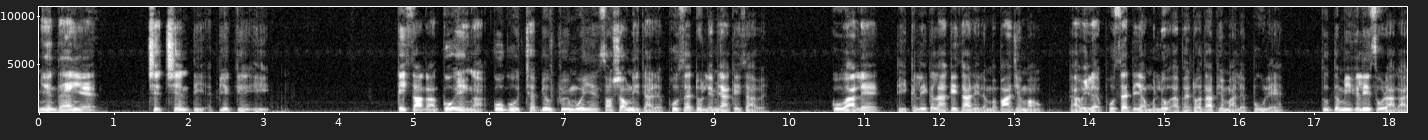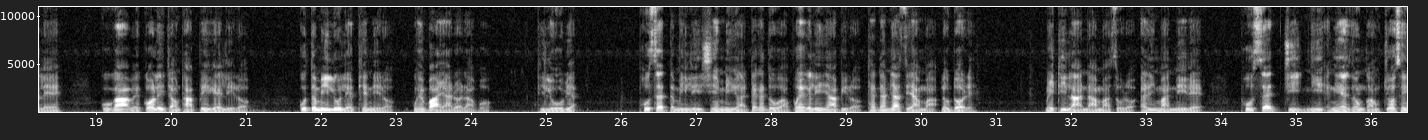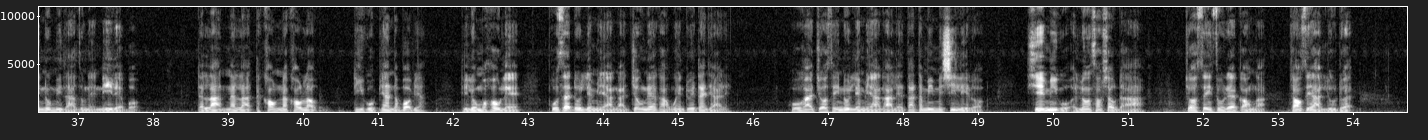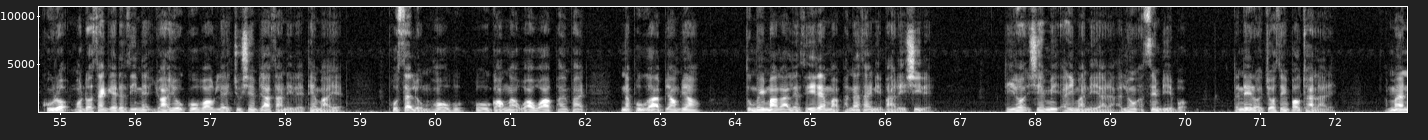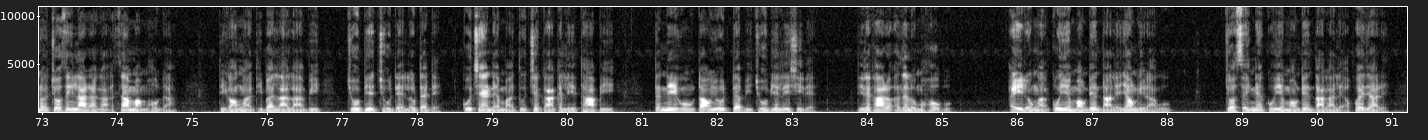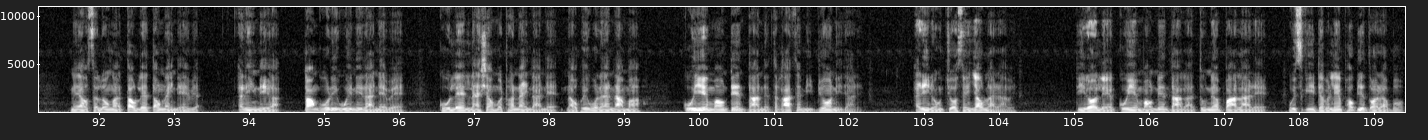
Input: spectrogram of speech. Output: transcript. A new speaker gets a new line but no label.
မြင့်တန်းရဲ့ချစ်ချင်းတီအပြစ်ကင်းဤကိစ္စကကိုယ့်အိမ်ကကိုယ့်ကိုချက်ပြုတ်ကျွေးမွေးရင်းစောင့်ရှောက်နေကြတဲ့ဖိုးဆက်တို့လင်မယားကိစ္စပဲကိုကလည်းဒီကလေးကလားကိစ္စတွေတော့မပါချင်းမအောင်ဒါပေမဲ့ဖိုးဆက်တယောက်မလို့အဖက်ဒေါသဖြစ်မှလည်းပူတယ်သူ့သမီးကလေးဆိုတာကလည်းကိုကပဲကောလိပ်ကျောင်းထားပေးခဲ့လေတော့ကိုသမီးလိုလည်းဖြစ်နေတော့ဝင်းပါရတော့တာပေါ့ဒီလိုဗျ ဖိုးဆက်သမီးလေးရင်မီးကတက္ကသိုလ်ကဘွယ်ကလေးရပြီးတော့ထက်တံပြဆရာမလုပ်တော့တယ်မိထီလာနာမှာဆိုတော့အဲ့ဒီမှာနေတဲ့ဖိုးဆက်ကြီးညီအငယ်ဆုံးကောင်ကျော်စိန်တို့မိသားစုနဲ့နေတယ်ပေါ့တလနှစ်လတစ်ခေါက်နှစ်ခေါက်လောက်ဒီကိုပြန်တပေါ့ဗျာဒီလိုမဟုတ်လဲဖိုးဆက်တို့လင်မယားကကြုံတဲ့အခါဝင်တွေ့တတ်ကြတယ်ဟိုကကျော်စိန်တို့လင်မယားကလည်းတာသမီမရှိလေတော့ရင်မိကိုအလွန်ဆောက်ရှောက်တာကျော်စိန်ဆိုတဲ့ကောင်ကကျောင်းဆရာလူအတွက် ခုတော့မော်တော်ဆိုင်ကယ်တစ်စီးနဲ့ရွာရိုးကိုပေါက်လှဲ့ကျူရှင်ပြစာနေတယ်ထင်ပါရဲ့ဖိုးဆက်လို့မဟုတ်ဘူးဟိုကောင်ကဝါဝါဖိုင်ဖိုင်နှစ်ဖူးကပြောင်းပြောင်းသူ့မိန်းမကလည်းဈေးထဲမှာဖက်နှက်ဆိုင်နေပါလေရှိတယ်ဒီတော့ရင်မိအဲ့ဒီမှာနေရတာအလွန်အဆင်ပြေပေါ့ဒီနေ့တော့ကြော်စိန်ပေါက်ချလာတယ်အမှန်တော့ကြော်စိန်လာတာကအဆမ်းမှမဟုတ်တာဒီကောင်ကဒီဘက်လာလာပြီးဂျိုးပြစ်ဂျိုးတဲ့လှုပ်တတ်တယ်ကိုချန်ထဲမှာသူ့ချစ်ကားကလေးထားပြီးတနေကုန်တောင်ရိုးတက်ပြီးဂျိုးပြစ်လေးရှိတယ် ဒီတစ်ခါတော့အဲ့ဒါလို့မဟုတ်ဘူးအဲ့ဒီတော့ကကိုရင်မောင်တင်သားလည်းရောက်နေတာကိုကျော်စိန်နဲ့ကိုရင်မောင်တင်သားကလည်းအဖွဲကြတယ်နှစ်ယောက်စလုံးကတောက်လဲတောက်နိုင်တယ်ဗျအဲ့ဒီနေ့ကတောင်ကိုးတွေဝေးနေတာနဲ့ပဲကိုလဲလမ်းလျှောက်မထွက်နိုင်တာနဲ့နောက်ဖေးဝရန်တာမှာကိုရင်မောင်တင်သားနဲ့စကားဆက်ပြီးပြောနေကြတယ်အဲ့ဒီတော့ကျော်စိန်ရောက်လာတာပဲဒီတော့လေကိုရင်မောင်တင်သားကသူနဲ့ပါလာတဲ့ဝီစကီဒဗလင်ဖောက်ပစ်သွားတာပေါ့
